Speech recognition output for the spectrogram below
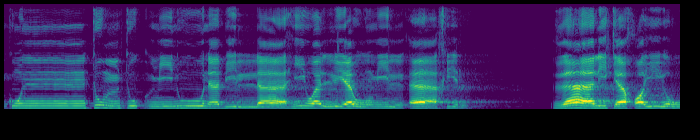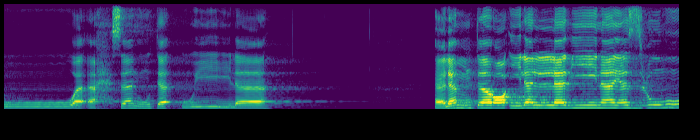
كنتم تؤمنون بالله واليوم الآخر ۖ ذلك خير واحسن تاويلا الم تر إلى الذين يزعمون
